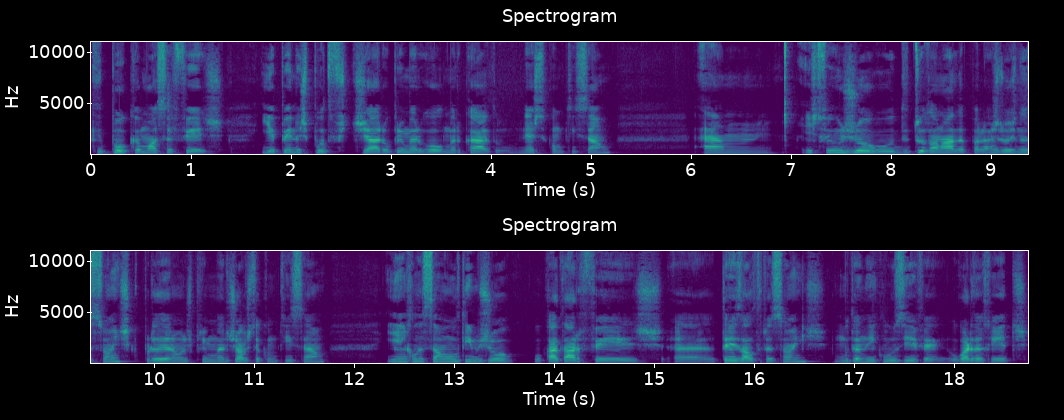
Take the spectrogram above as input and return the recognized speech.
que pouca moça fez e apenas pôde festejar o primeiro gol marcado nesta competição. Um, este foi um jogo de tudo ou nada para as duas nações que perderam os primeiros jogos da competição. E em relação ao último jogo, o Qatar fez uh, três alterações, mudando inclusive o guarda-redes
